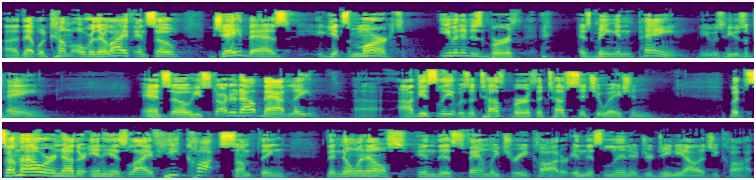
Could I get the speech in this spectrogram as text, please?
uh, that would come over their life. And so Jabez gets marked even in his birth, as being in pain. He was, he was a pain. And so he started out badly. Uh, obviously, it was a tough birth, a tough situation. But somehow or another in his life, he caught something that no one else in this family tree caught, or in this lineage or genealogy caught.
